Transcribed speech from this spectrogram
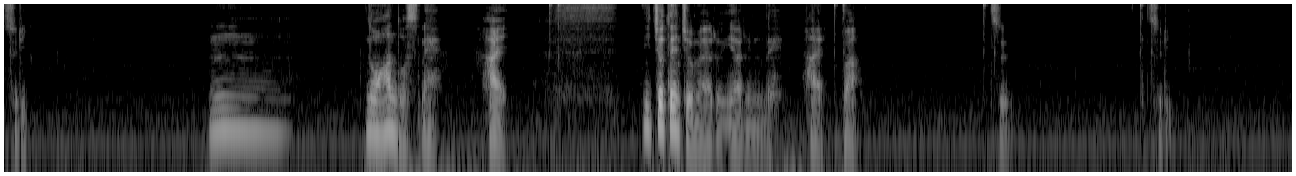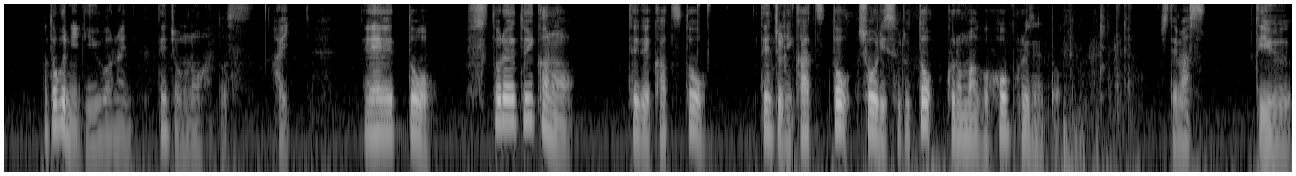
3。うーん、ノーハンドですね。はい。一応店長もやる、やるんで、はい。1、2、3。特に理由はないんです。店長もノーハンドです。はい。えー、っと、ストレート以下の手で勝つと、店長に勝つと、勝利すると、黒マグホをプレゼントしてます。っていう、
